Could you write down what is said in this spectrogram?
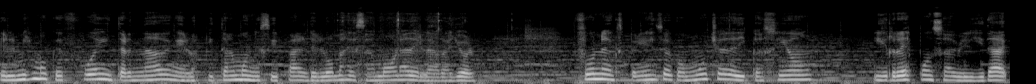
el mismo que fue internado en el Hospital Municipal de Lomas de Zamora de La. Fue una experiencia con mucha dedicación y responsabilidad,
